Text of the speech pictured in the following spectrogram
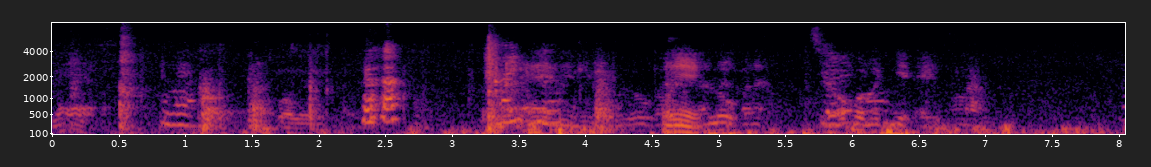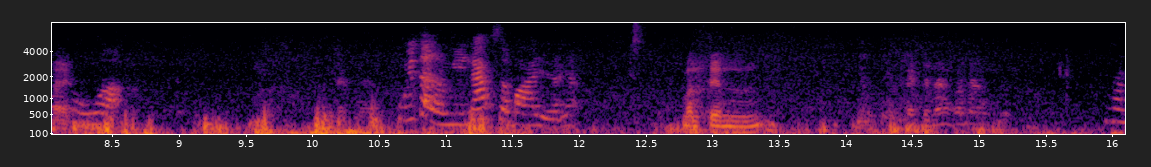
ไม่แอบทำไมอะกลัวเลยได้แอคือบนี่ลูกมันเนี่ยเดี๋ยวคนมากรีดเองข้างล่างไม่รู้อะอุ้ยแต่ตรงนี้นั่งสบายอยู่แล้วเนี่ยมันเป็นใครจะนั่งก็นั่งนั่ง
